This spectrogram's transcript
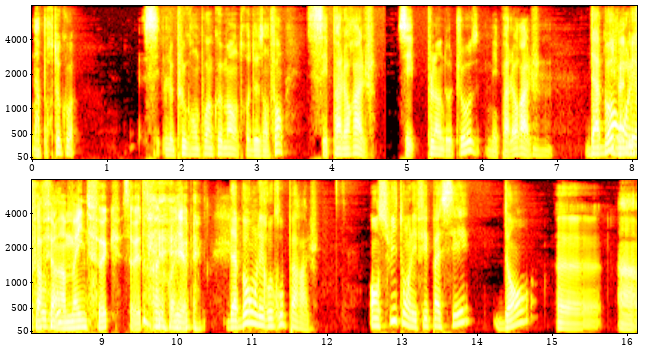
N'importe quoi. Le plus grand point commun entre deux enfants, c'est pas leur âge. C'est plein d'autres choses, mais pas leur âge. Mhm. D'abord, va on nous les faire faire un mindfuck. Ça va être incroyable. D'abord, on les regroupe par âge. Ensuite, on les fait passer dans euh, un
